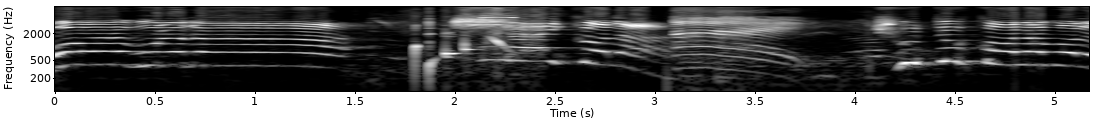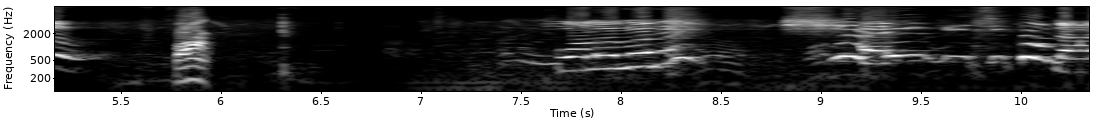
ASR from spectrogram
ও বুড়োদা! সেই কলা! শুদ্ধ কলা বলো। কলা মানে সেই বিচি কলা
